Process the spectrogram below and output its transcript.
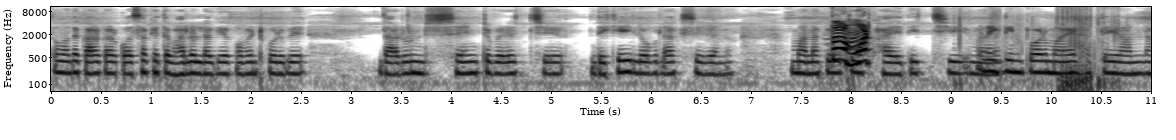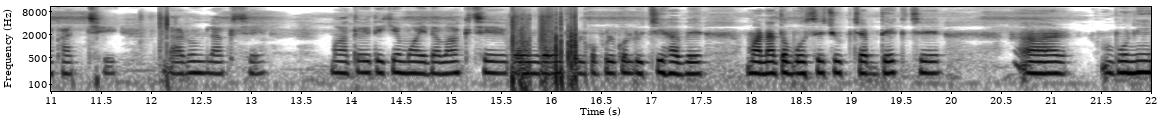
তোমাদের কার কার কষা খেতে ভালো লাগে কমেন্ট করবে। দারুণ সেন্ট বেরোচ্ছে। দেখেই লোভ লাগছে যেন। মানাকে খাইয়ে দিচ্ছি। অনেক দিন পর মায়ের হাতে রান্না খাচ্ছি। দারুণ লাগছে। মা তো এদিকে ময়দা মাখছে, গরম গরম ফুলকো ফুলকো লুচি হবে মানা তো বসে চুপচাপ দেখছে। আর বুনি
